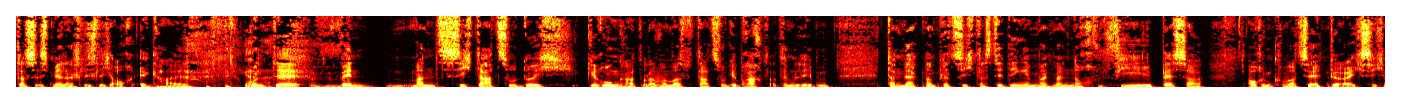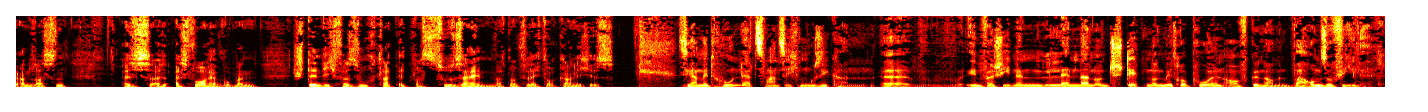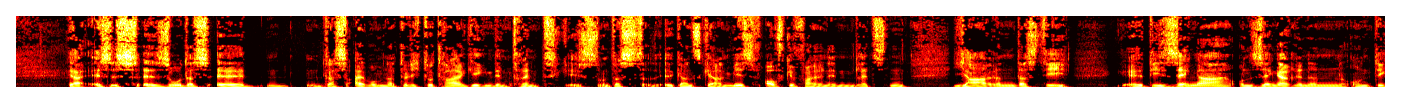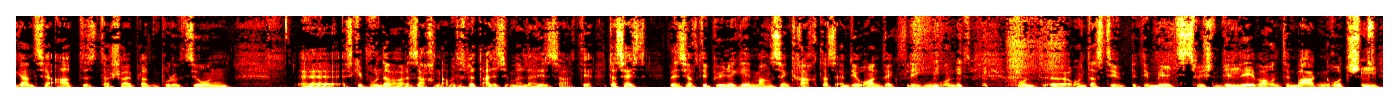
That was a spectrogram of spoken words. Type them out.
das ist mir dann schließlich auch egal. Ja. Und äh, wenn man sich dazu durchgerungen hat oder wenn man es dazu gebracht hat im Leben, dann merkt man plötzlich, dass die Dinge manchmal noch viel besser auch im kommerziellen Bereich sich anlassen, als, als, als vorher, wo man ständig versucht hat, etwas zu sein, was man vielleicht auch gar nicht ist. Sie haben mit 120 Musikern äh, in verschiedenen Ländern und Städten und Metropolen aufgenommen. Warum so viele? Ja, es ist äh, so, dass äh, das Album natürlich total gegen den Trend ist und das äh, ganz gern. Mir ist aufgefallen in den letzten Jahren, dass die äh, die Sänger und Sängerinnen und die ganze Art des, der Schallplattenproduktion äh, es gibt wunderbare Sachen, aber das wird alles immer leiser. Das heißt, wenn Sie auf die Bühne gehen, machen Sie einen Krach, dass einem die Ohren wegfliegen und, und, äh, und dass die, die Milz zwischen die hm. Leber und den Magen rutscht. Mhm.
